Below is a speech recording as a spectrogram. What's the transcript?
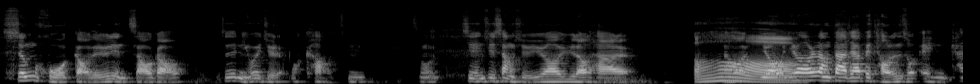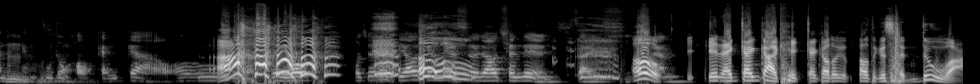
生活搞得有点糟糕，就是你会觉得，我靠，怎么怎么今天去上学又要遇到他了，然后又、又哦，要让大家被讨论说，哎、你看他们嗯。两个互动好尴尬哦，哦啊？所以我我觉得不要跟那个 哦。社交圈内人在一起，哦原来尴尬可以尴尬到到这个程度啊。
